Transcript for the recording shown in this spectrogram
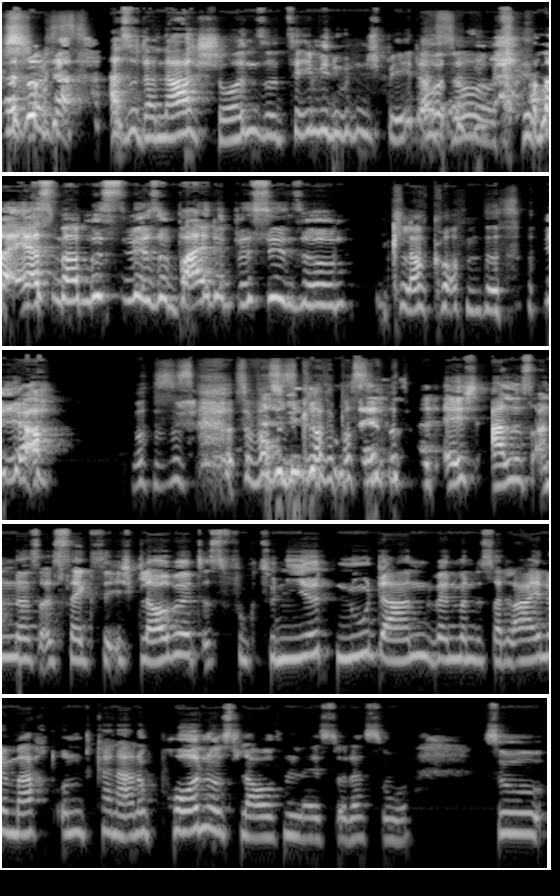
Also, da, also danach schon, so zehn Minuten später oder so, so. okay. Aber erstmal mussten wir so beide ein bisschen so, klarkommen. Das, ja. Was ist, so was Also ist gerade passiert? ist halt echt alles anders als sexy. Ich glaube, das funktioniert nur dann, wenn man das alleine macht und, keine Ahnung, Pornos laufen lässt oder so. So,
